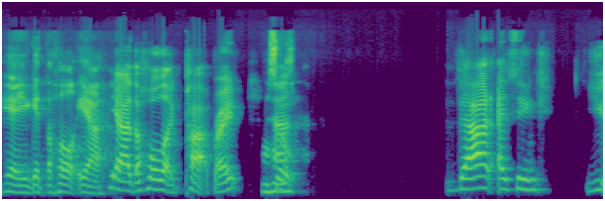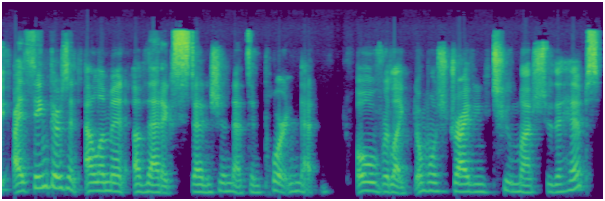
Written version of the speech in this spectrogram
Yeah. You get the whole, yeah. Yeah, the whole like pop, right? Uh-huh. So that I think you I think there's an element of that extension that's important that over like almost driving too much through the hips.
